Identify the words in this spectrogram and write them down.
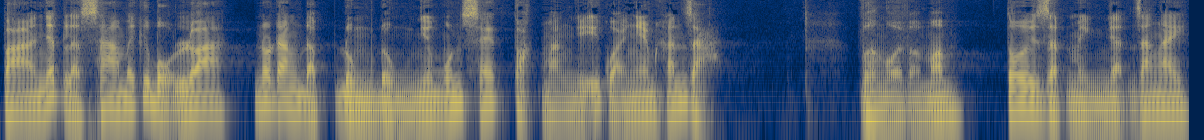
Và nhất là xa mấy cái bộ loa nó đang đập đùng đùng như muốn xé toạc màng nhĩ của anh em khán giả. Vừa ngồi vào mâm, Tôi giật mình nhận ra ngay.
